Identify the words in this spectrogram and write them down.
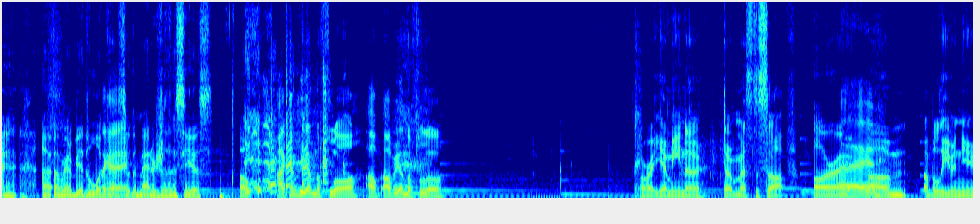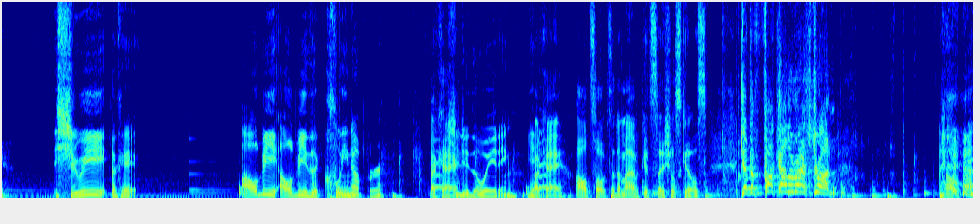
I- I'm gonna be at the lookout Okay. so the manager doesn't see us. Oh, I can be on the floor. I'll, I'll be on the floor. Alright, Yamino. Don't mess this up. all right. Uh, Um, I believe in you. should we? Okay. I'll be I'll be the cleanupper. Okay. You do the waiting. Yeah. Okay, I'll talk to them. I have good social skills. Get the fuck out of the restaurant! Oh, Nice.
